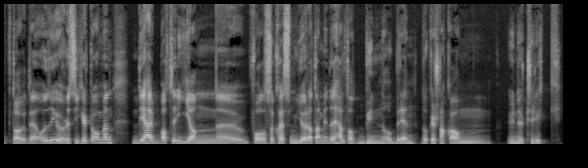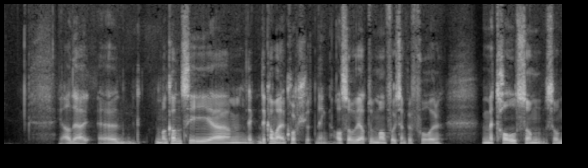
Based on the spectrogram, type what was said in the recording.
oppdage det. Og det gjør det sikkert òg, men de her batteriene, eh, Pål, altså, hva som gjør at de i det hele tatt begynner å brenne? Dere snakka om undertrykk. Ja, det er, eh, man kan si eh, det, det kan være en kortslutning. Altså ved at man f.eks. får metall som, som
